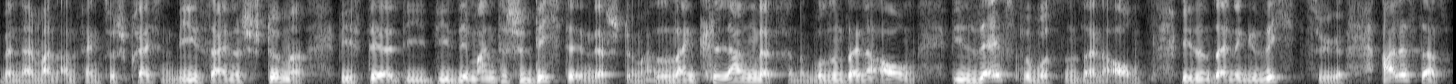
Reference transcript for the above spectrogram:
wenn ein Mann anfängt zu sprechen, wie ist seine Stimme, wie ist der, die, die semantische Dichte in der Stimme, also sein Klang da drin, wo sind seine Augen, wie selbstbewusst sind seine Augen, wie sind seine Gesichtszüge. Alles das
